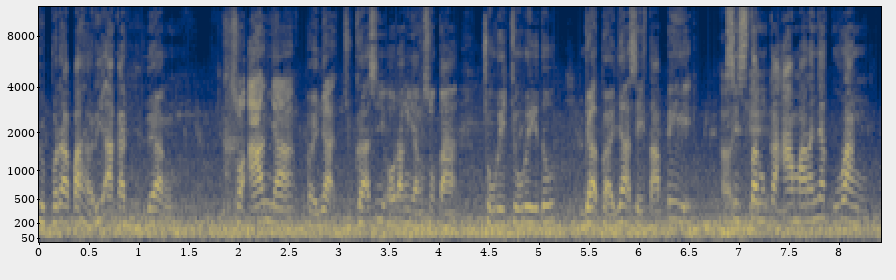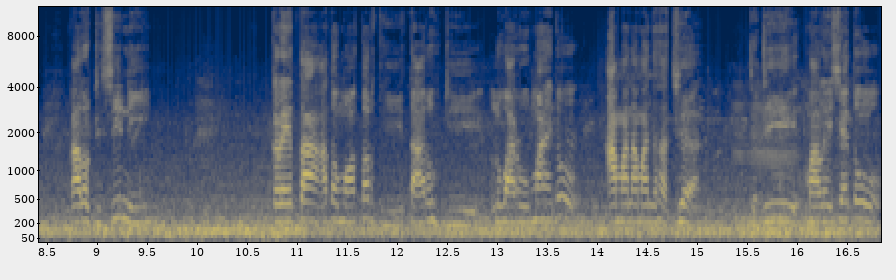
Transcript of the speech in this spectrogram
beberapa hari akan hilang. Soalnya banyak juga sih orang yang suka curi-curi itu. Nggak banyak sih tapi okay. sistem keamanannya kurang. Kalau di sini kereta atau motor ditaruh di luar rumah itu aman-aman saja jadi Malaysia itu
